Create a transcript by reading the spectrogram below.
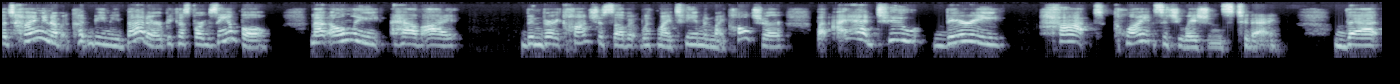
the timing of it couldn't be any better because, for example, not only have I been very conscious of it with my team and my culture, but I had two very hot client situations today that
